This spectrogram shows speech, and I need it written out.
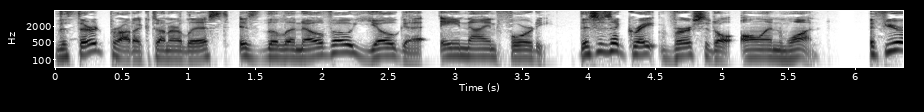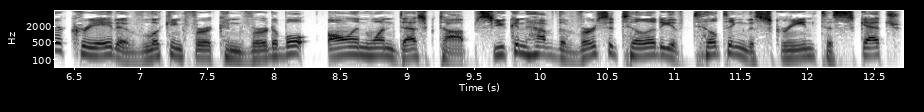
The third product on our list is the Lenovo Yoga A940. This is a great versatile all in one. If you're a creative looking for a convertible all in one desktop so you can have the versatility of tilting the screen to sketch,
